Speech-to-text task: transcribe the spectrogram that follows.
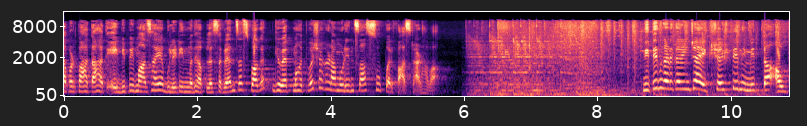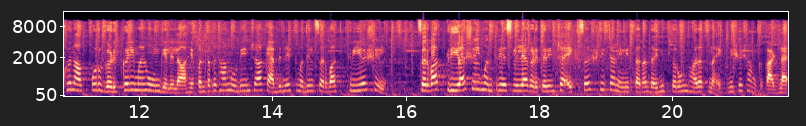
आपण पाहत आहात एबीपी माझा. या बुलेटिनमध्ये आपलं सगळ्यांचं स्वागत. घेऊयात महत्त्वाच्या घडामोडींचा सुपरफास्ट आढावा. नितीन गडकरींच्या एकषष्टी निमित्त अवघं नागपूर गडकरीमय होऊन गेलेलं आहे. पंतप्रधान मोदींच्या कॅबिनेटमधील सर्वात क्रियाशील सर्वात क्रियाशील मंत्री असलेल्या गडकरींच्या एकसष्टीच्या निमित्तानं दैनिक तरुण भारतनं एक विशेषांक काढलाय.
